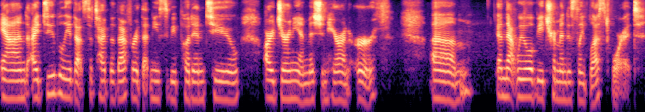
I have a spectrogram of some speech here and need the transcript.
And I do believe that's the type of effort that needs to be put into our journey and mission here on earth. Um, and that we will be tremendously blessed for it.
